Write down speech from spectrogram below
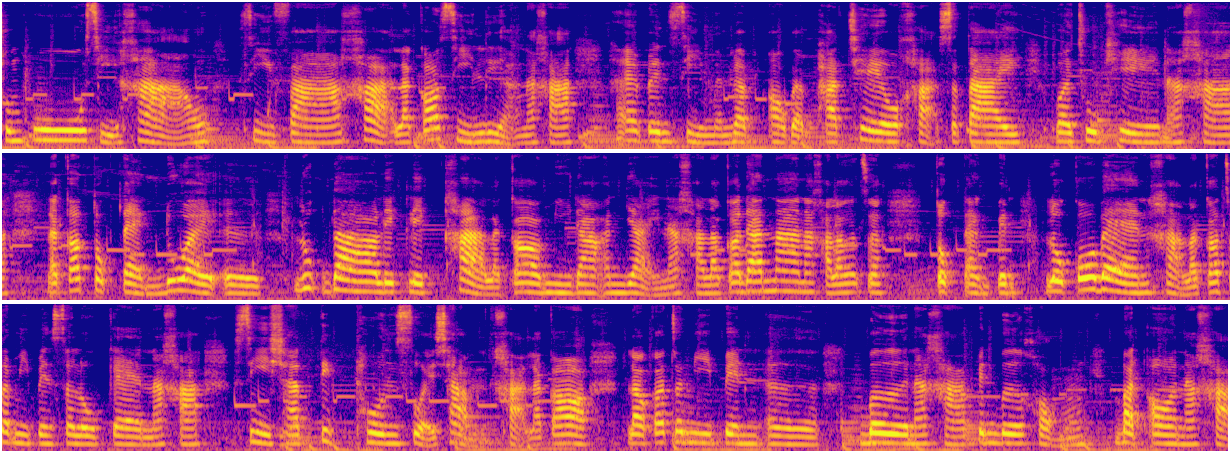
ชมพู สีขาว สีฟ้าค่ะ แล้วก็สีเหลืองนะคะ ให้เป็นสีเหมือนแบบออกแบบพาสเทลค่ะ สไตล์ Y2K นะคะ แล้วก็ตกแต่งด้วยเออลูกดาวเล็กๆค่ะ แล้วก็มีดาวอันใหญ่นะคะ แล้วก็ด้านหน้านะคะ เราก็จะตกแต่งเป็นโลโก้แบรนด์ค่ะ แล้วก็จะมีเป็นสโลแกนนะคะ สีชัดติดทนสวยฉ่ำค่ะ แล้วก็เราก็จะมีเป็นเออเบอร์นะคะเป็นเบอร์ของบัตรออนนะคะ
